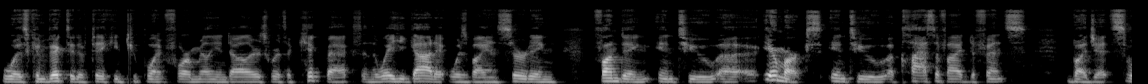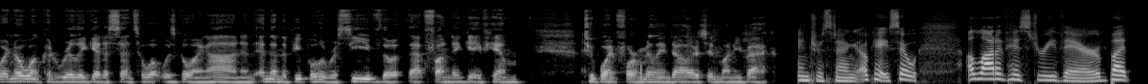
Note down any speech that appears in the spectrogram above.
was convicted of taking $2.4 million worth of kickbacks. And the way he got it was by inserting funding into uh, earmarks into classified defense budgets where no one could really get a sense of what was going on. And, and then the people who received the, that funding gave him $2.4 million in money back. Interesting. Okay, so a lot of history there, but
